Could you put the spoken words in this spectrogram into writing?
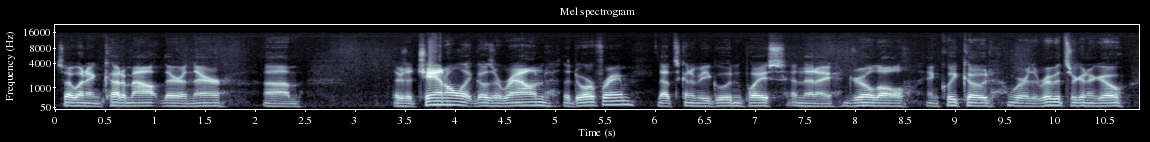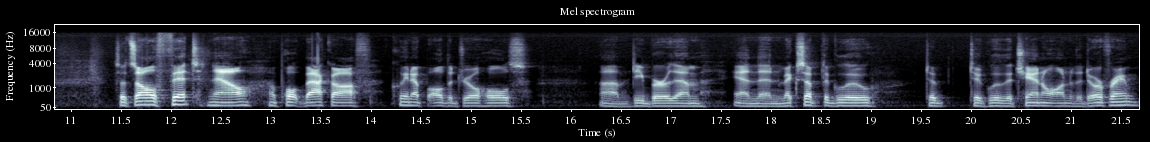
So I went and cut them out there and there. Um, there's a channel that goes around the door frame. That's going to be glued in place. And then I drilled all and code where the rivets are going to go. So it's all fit now. I'll pull it back off, clean up all the drill holes, um, deburr them, and then mix up the glue to, to glue the channel onto the door frame.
